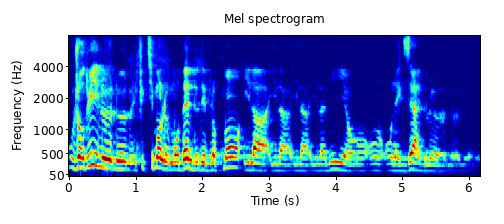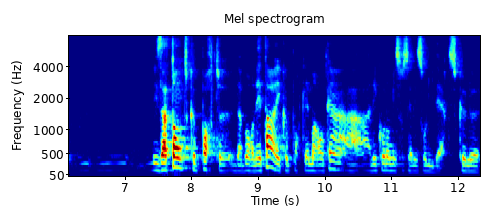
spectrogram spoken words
Aujourd'hui, effectivement, le modèle de développement, il a, mis en, exergue les attentes que porte d'abord l'État et que portent les Marocains à, l'économie sociale et solidaire, ce que le,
